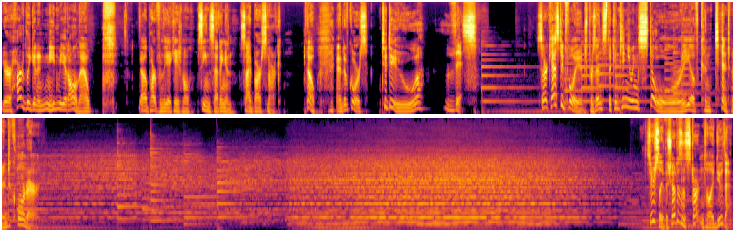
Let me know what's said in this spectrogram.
you're hardly going to need me at all now, apart from the occasional scene setting and sidebar snark. Oh, and of course, to do this. Sarcastic Voyage presents the continuing story of Contentment Corner. Seriously, the show doesn't start until I do that.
